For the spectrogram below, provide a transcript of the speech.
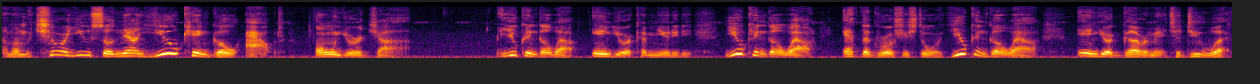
I'm going to mature you so now you can go out on your job. You can go out in your community. You can go out at the grocery store. You can go out in your government to do what?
